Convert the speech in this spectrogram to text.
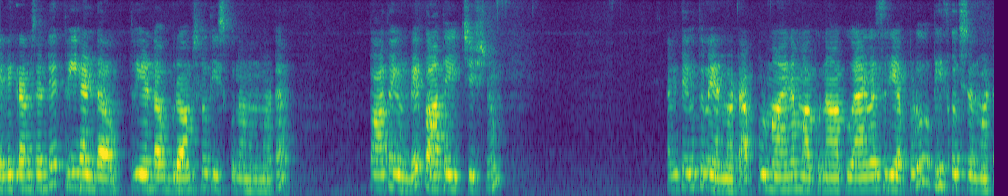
ఎన్ని గ్రామ్స్ అంటే three and half three and half గ్రామ్స్లో తీసుకున్నాం అనమాట పాతవి ఉండే. పాత ఇచ్చేసినాం. అవి తెగుతున్నాయి అనమాట అప్పుడు మా ఆయన మాకు నాకు యానివర్సరీ అప్పుడు అనమాట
